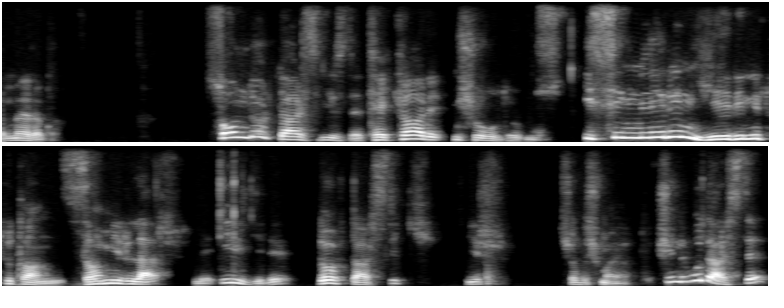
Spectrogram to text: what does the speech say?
merhaba. Son dört dersimizde tekrar etmiş olduğumuz isimlerin yerini tutan zamirlerle ilgili dört derslik bir çalışma yaptık. Şimdi bu derste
